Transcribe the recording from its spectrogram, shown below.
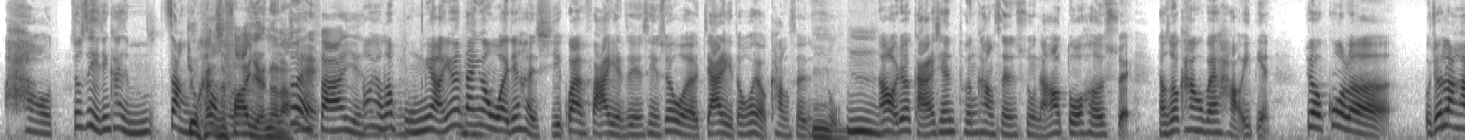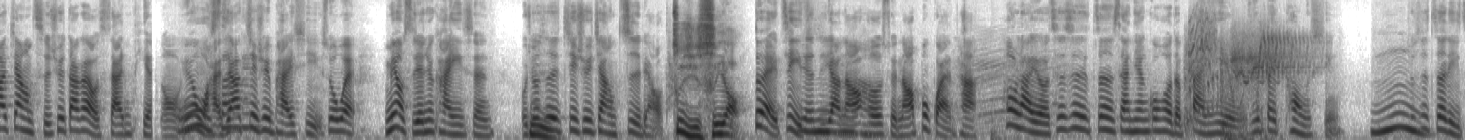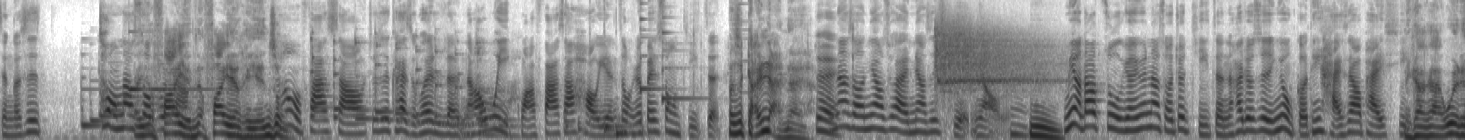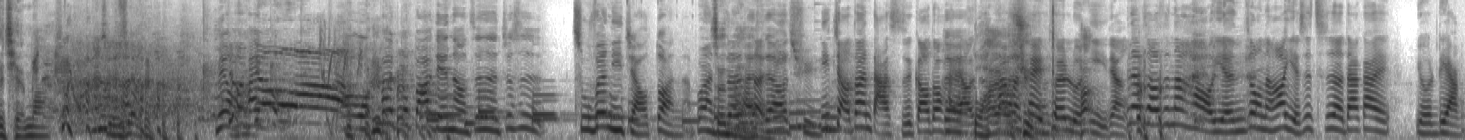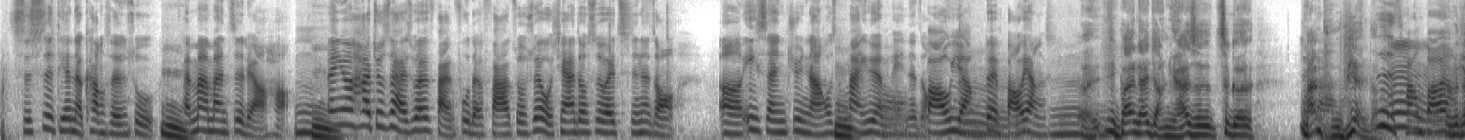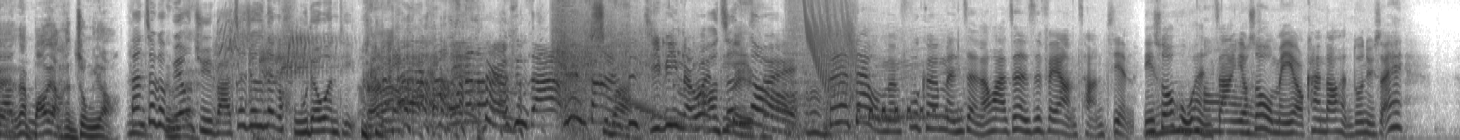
好，就是已经开始胀，就开始发炎了啦。对，发炎。然后想说不妙，因为但因为我已经很习惯发炎这件事情，所以我的家里都会有抗生素。嗯。然后我就赶快先吞抗生素，然后多喝水，想说看会不会好一点。就过了，我就让它这样持续大概有三天哦，因为我还是要继续拍戏，所以我也没有时间去看医生，我就是继续这样治疗它。自己吃药。对，自己吃药，然后喝水，然后不管它。后来有一次是真的三天过后的半夜，我是被痛醒，嗯，就是这里整个是。痛到受不了，发炎，发炎很严重。然后我发烧，就是开始会冷，然后胃刮，发烧好严重，我就被送急诊。那是感染了呀。对，那时候尿出来尿是血尿了，嗯，没有到住院，因为那时候就急诊了。他就是因为我隔天还是要拍戏。你看看，为了钱吗？是不是？没有拍过，我拍过八点档，真的就是，除非你脚断了，不然真的还是要去。你脚断打石膏都还要去，他们可以推轮椅这样。那时候真的好严重，然后也是吃了大概。有两十四天的抗生素，才慢慢治疗好。嗯，但因为它就是还是会反复的发作，所以我现在都是会吃那种，呃，益生菌啊，或是蔓越莓那种保养，对保养型。对，一般来讲，女孩子这个蛮普遍的，日常保养，对不对？那保养很重要。但这个不用举吧，这就是那个壶的问题。湖那个人是渣，当然是疾病的问题。真的，对，所以在我们妇科门诊的话，真的是非常常见。你说壶很脏，有时候我们也有看到很多女生，哎。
